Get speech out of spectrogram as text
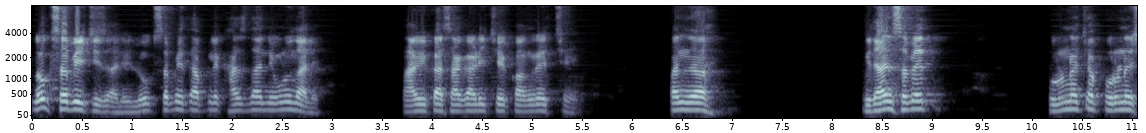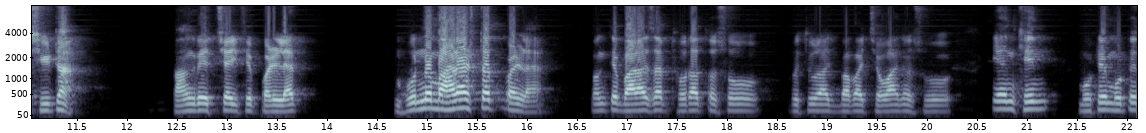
लोकसभेची झाली. लोकसभेत आपले खासदार निवडून आले. महाविकास आघाडीचे काँग्रेसचे. पण विधानसभेत पूर्णच्या पूर्ण सीटा काँग्रेसच्या इथे पडल्यात. पूर्ण महाराष्ट्रात पडल्या. मग ते बाळासाहेब थोरात असो पृथ्वीराज बाबा चव्हाण असो की आणखीन मोठे मोठे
